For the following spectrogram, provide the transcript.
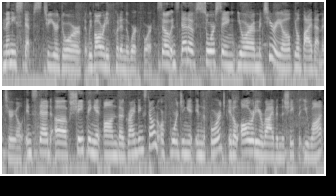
many steps to your door that we've already put in the work for. So instead of sourcing your material, you'll buy that material. Instead of shaping it on the grinding stone or forging it in the forge, it'll already arrive in the shape that you want.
